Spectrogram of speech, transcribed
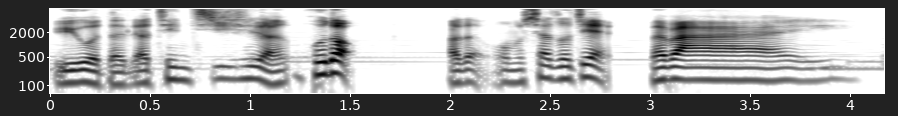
与我的聊天机器人互动。好的，我们下周见，拜拜。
